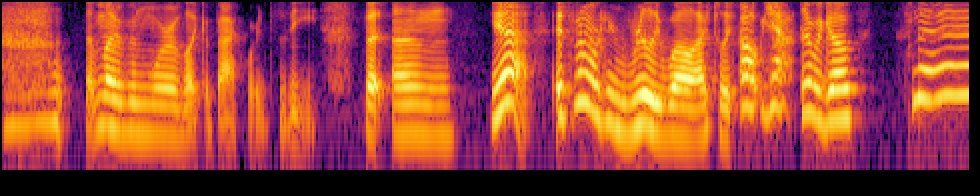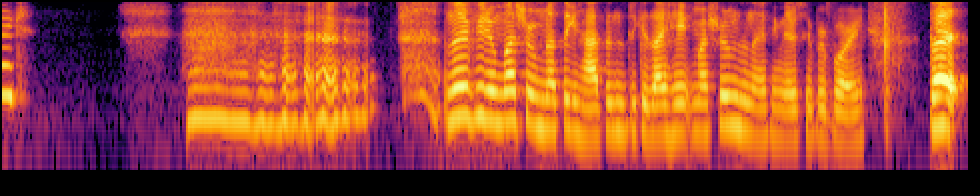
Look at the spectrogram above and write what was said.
that might have been more of like a backwards Z. But um yeah, it's been working really well actually. Oh yeah, there we go. Snake! and then if you do mushroom, nothing happens because I hate mushrooms and I think they're super boring. But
